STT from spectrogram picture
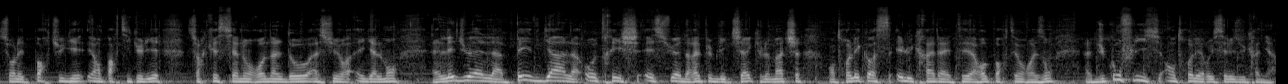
sur les Portugais et en particulier sur Cristiano Ronaldo suivre également les duels Pays de Galles, Autriche et Suède, République tchèque. Le match entre l'Écosse et l'Ukraine a été reporté en raison du conflit entre les Russes et les Ukrainiens.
